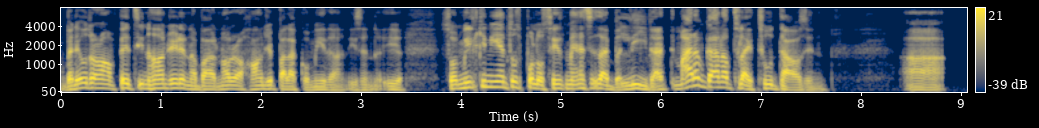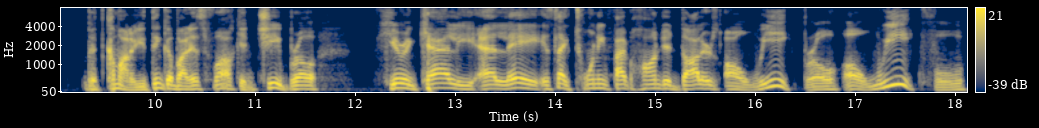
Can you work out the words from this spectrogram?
but it was around 1500 and about another 100 para la comida. Dicen. So 1500 por los seis meses, I believe. It might have gone up to like 2000. Uh, but come on, if you think about it, it's fucking cheap, bro. Here in Cali, LA, it's like $2,500 a week, bro. A week, fool.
